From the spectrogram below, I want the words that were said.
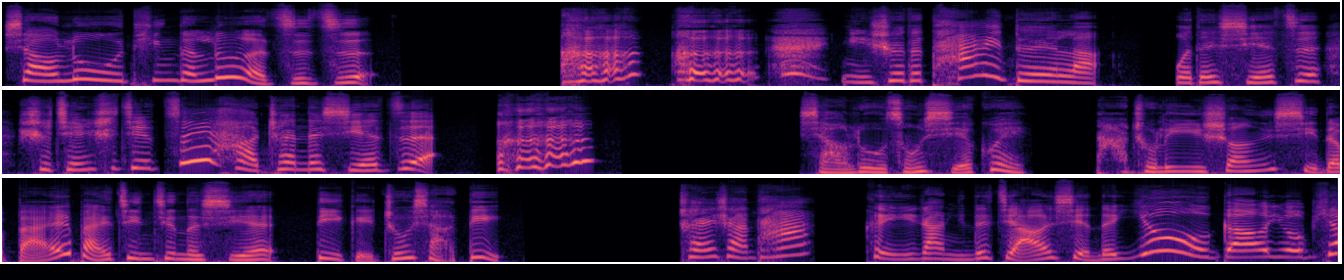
小鹿听得乐滋滋。哈 哈，你说的太对了，我的鞋子是全世界最好穿的鞋子。小鹿从鞋柜拿出了一双洗得白白净净的鞋，递给猪小弟：“穿上它，可以让你的脚显得又高又漂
